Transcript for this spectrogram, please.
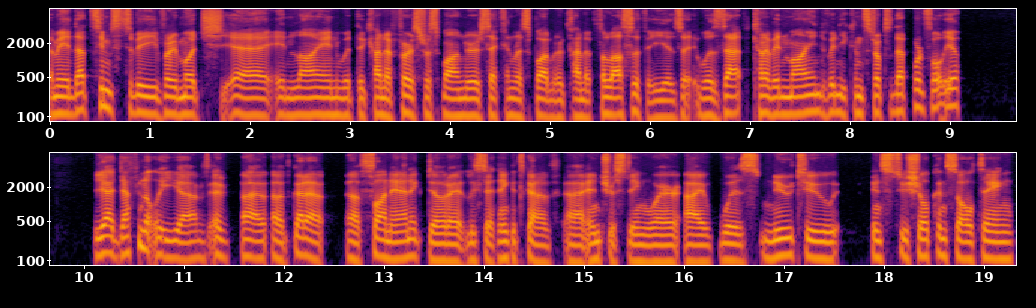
I mean, that seems to be very much uh, in line with the kind of first responder, second responder kind of philosophy. Is it was that kind of in mind when you constructed that portfolio? Yeah, definitely. Uh, I've, got a, a, fun anecdote. At least I think it's kind of uh, interesting. Where I was new to institutional consulting,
